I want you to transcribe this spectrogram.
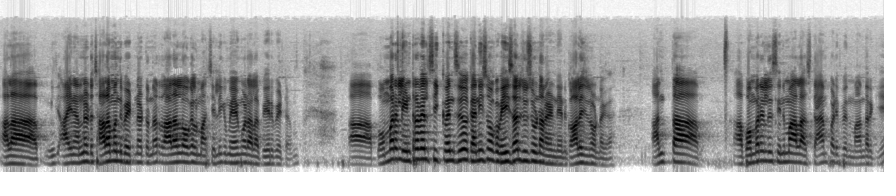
అలా ఆయన అన్నట్టు చాలామంది పెట్టినట్టున్నారు. రాళ్ళల్లో ఒకళ్ళు మా చెల్లికి మేము కూడా అలా పేరు పెట్టాం. ఆ బొమ్మరలు ఇంటర్వెల్ సీక్వెన్స్ కనీసం ఒక వెయ్యి సార్లు చూసి ఉంటానండి నేను కాలేజీలో ఉండగా. అంత ఆ బొమ్మరలు సినిమా అలా స్టాంప్ పడిపోయింది మా అందరికీ.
